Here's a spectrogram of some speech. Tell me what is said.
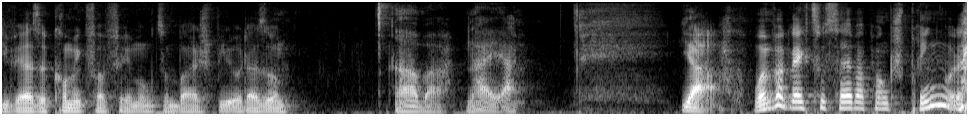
diverse Comic-Verfilmungen zum Beispiel oder so. Aber naja. Ja, wollen wir gleich zu Cyberpunk springen? Oder?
